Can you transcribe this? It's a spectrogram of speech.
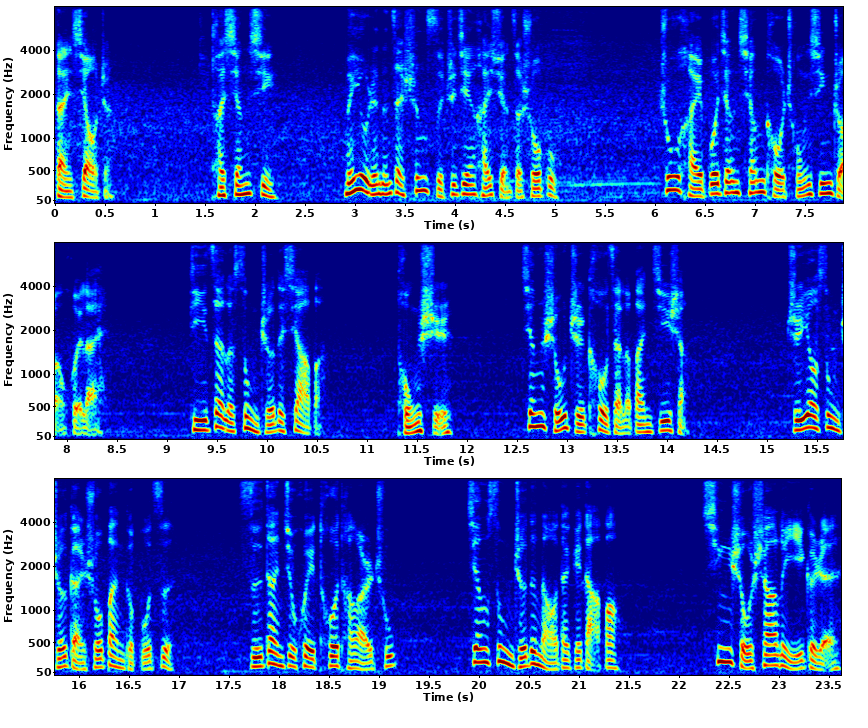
淡笑着。他相信，没有人能在生死之间还选择说不。朱海波将枪口重新转回来，抵在了宋哲的下巴，同时将手指扣在了扳机上。只要宋哲敢说半个不字，子弹就会脱膛而出，将宋哲的脑袋给打爆。亲手杀了一个人。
